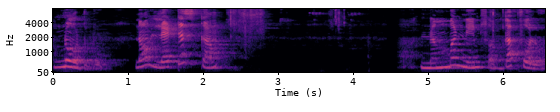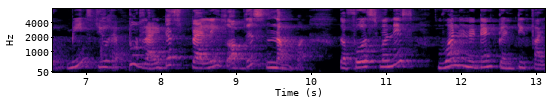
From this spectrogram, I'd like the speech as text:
notebook. Now let us come. Number names of the following. Means you have to write the spellings of this number. The first one is 125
